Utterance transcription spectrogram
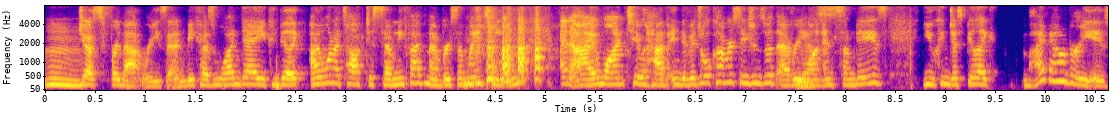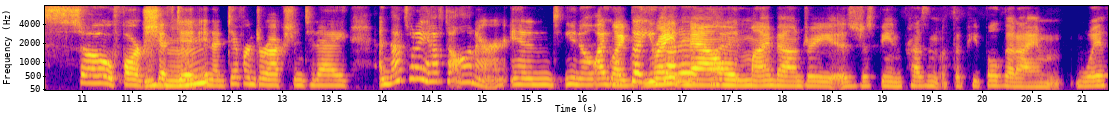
Mm. just for that reason. Because one day you could be like, I want to talk to 75 members of my team and I want to have individual conversations with everyone. And some days you can just be like, my boundary is so far shifted Mhm. in a different direction today. And that's what I have to honor. And, you know, I hope like that you right get it. now but- my boundary is just being present with the people that i'm with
